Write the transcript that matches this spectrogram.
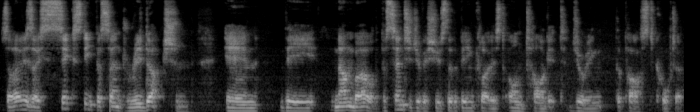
So that is a 60% reduction in the number or the percentage of issues that are being closed on target during the past quarter.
